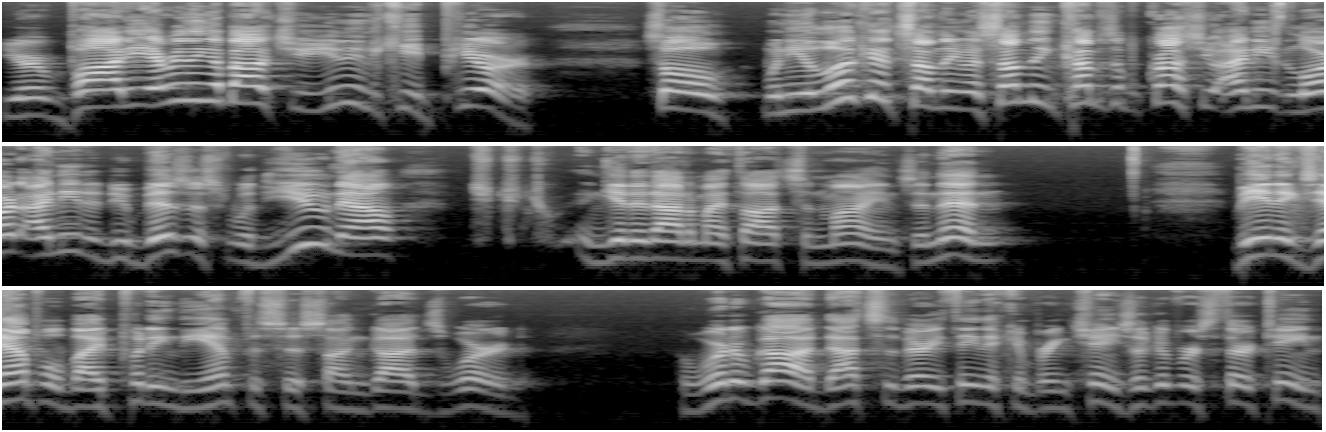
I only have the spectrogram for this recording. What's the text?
your body, everything about you, you need to keep pure. So when you look at something, when something comes across you, I need, Lord, I need to do business with you now and get it out of my thoughts and minds. And then be an example by putting the emphasis on God's word. The word of God, that's the very thing that can bring change. Look at verse 13.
